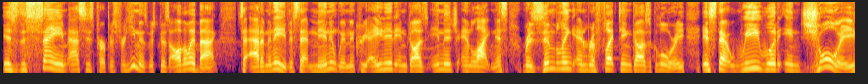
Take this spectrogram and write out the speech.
is the same as his purpose for humans, which goes all the way back to Adam and Eve. It's that men and women created in God's image and likeness, resembling and reflecting God's glory, it's that we would enjoy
